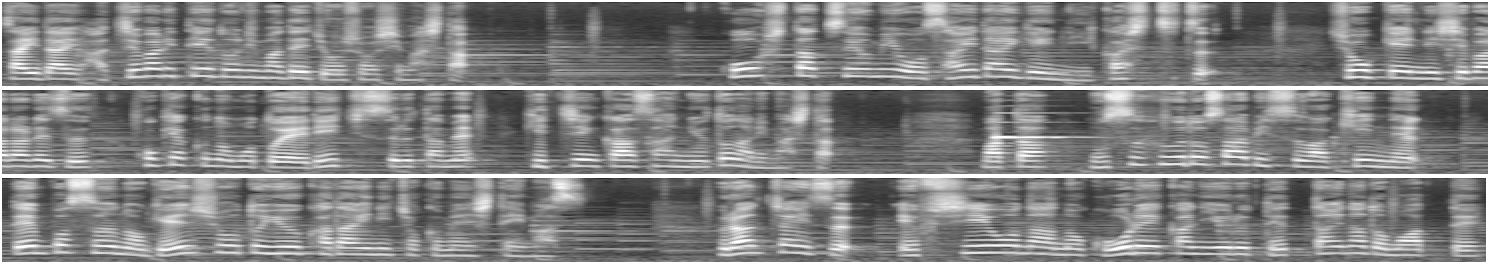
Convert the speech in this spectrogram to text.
最大8割程度にまで上昇しました。こうした強みを最大限に生かしつつ証券に縛られず顧客のもとへリーチするためキッチンカー参入となりました。またモスフードサービスは近年店舗数の減少という課題に直面しています。フランチャイズ FC オーナーの高齢化による撤退などもあって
